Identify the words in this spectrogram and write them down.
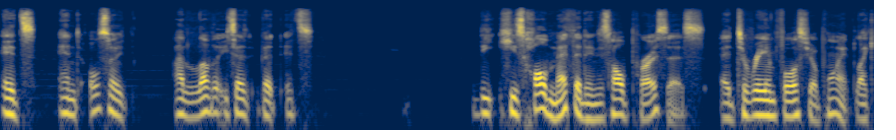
it's and also I love that you said, but it's the his whole method and his whole process uh, to reinforce your point. Like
